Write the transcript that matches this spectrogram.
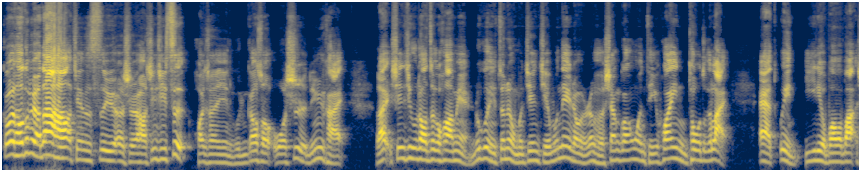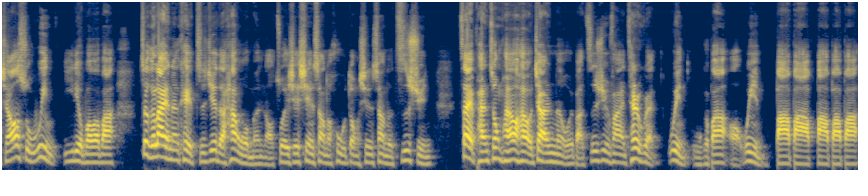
各位投资朋友，大家好，今天是四月二十二号，星期四，欢迎收看《股林高手》，我是林玉凯。来，先进入到这个画面。如果你针对我们今天节目内容有任何相关问题，欢迎你透过这个 line at win 一六八八八，小老鼠 win 一六八八八，这个 line 呢可以直接的和我们哦做一些线上的互动、线上的咨询。在盘中、盘后还有假日呢，我会把资讯放在 Telegram win 五个八哦，win 八八八八八。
